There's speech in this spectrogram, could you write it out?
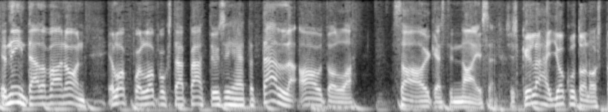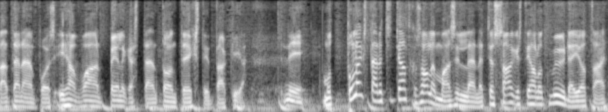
ja niin täällä vaan on. Ja loppujen lopuksi tämä päättyy siihen, että tällä autolla saa oikeasti naisen. Siis kyllähän joku ton ostaa tänään pois ihan vaan pelkästään ton tekstin takia. Niin. Mutta tuleeko tämä nyt sitten jatkossa olemaan silleen, että jos sä oikeasti haluat myydä jotain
